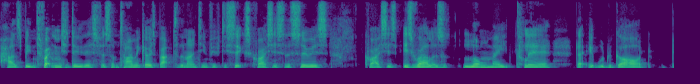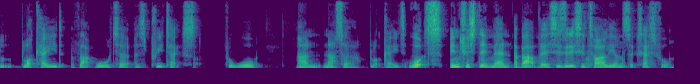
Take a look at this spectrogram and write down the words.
has been threatening to do this for some time. It goes back to the 1956 crisis, the Suez crisis. Israel has long made clear that it would regard bl- blockade of that water as pretext for war and Nasser blockades. What's interesting then about this is that it's entirely unsuccessful.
